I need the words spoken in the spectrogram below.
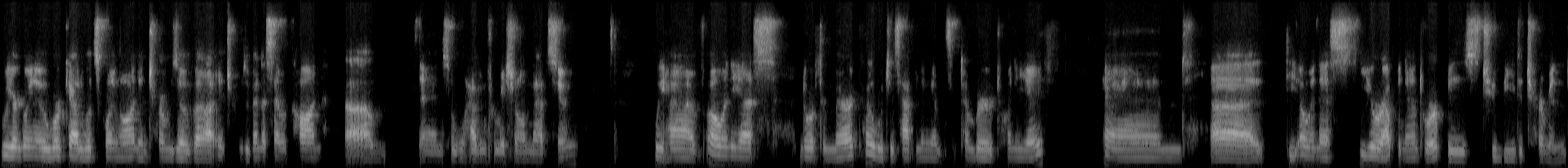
we are going to work out what's going on in terms of uh, in terms of NSMCon, um, and so we'll have information on that soon. We have ONES North America, which is happening on September 28th, and uh, the ONS Europe in Antwerp is to be determined.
